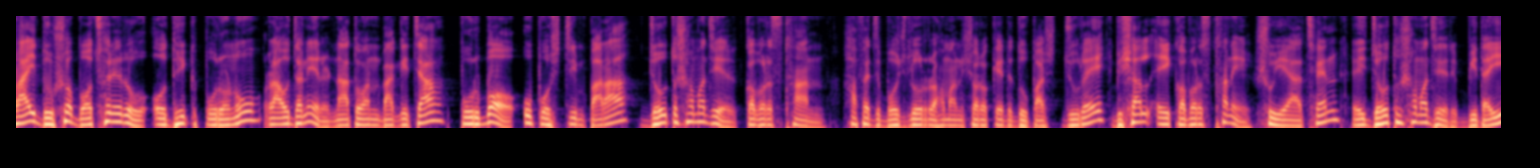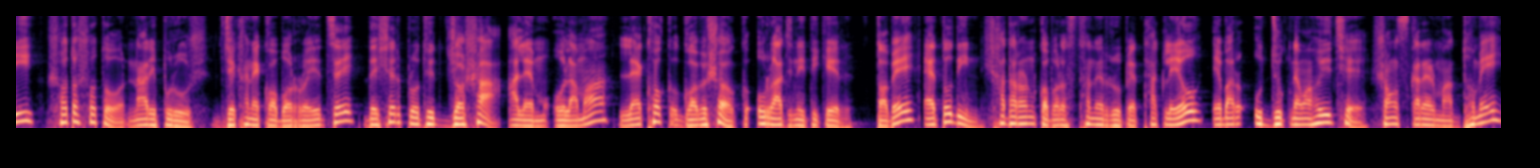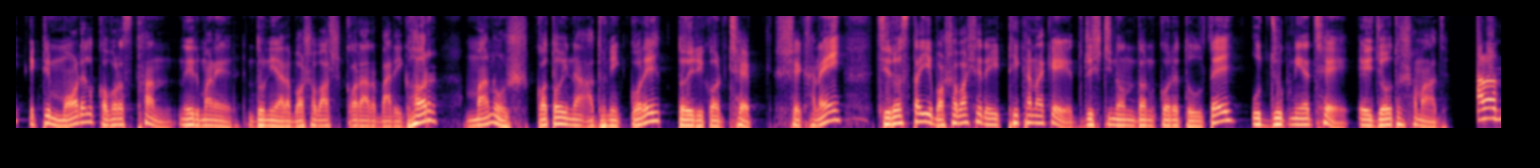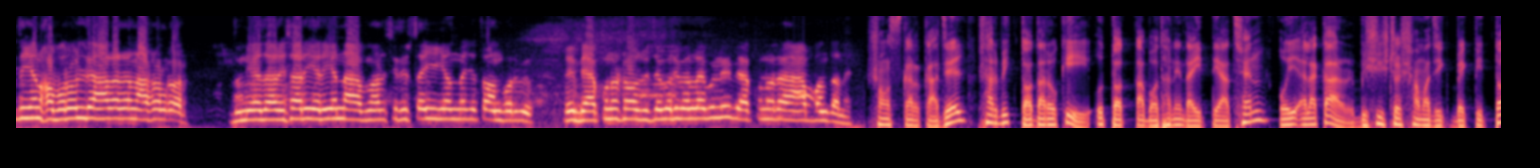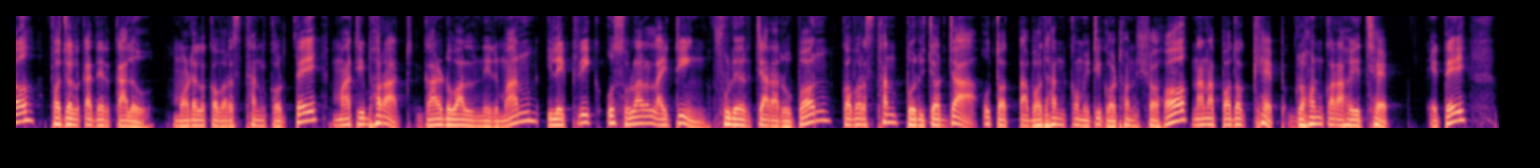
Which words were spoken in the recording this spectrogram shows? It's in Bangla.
প্রায় দুশো বছরেরও অধিক পুরনো রাউজানের নাতোয়ান বাগিচা পূর্ব ও পশ্চিম পাড়া যৌথ সমাজের কবরস্থান। হাফেজ বজলুর রহমান সড়কের দুপাশ জুড়ে বিশাল এই কবরস্থানে শুয়ে আছেন এই যৌথ সমাজের বিদায়ী শত শত নারী পুরুষ। যেখানে কবর রয়েছে দেশের প্রথিত যশা আলেম ওলামা, লেখক, গবেষক ও রাজনীতিকের। তবে এতদিন সাধারণ কবরস্থানের রূপে থাকলেও এবার উদ্যোগ নেওয়া হয়েছে সংস্কারের মাধ্যমে একটি মডেল কবরস্থান নির্মাণের। দুনিয়ার বসবাস করার বাড়িঘর মানুষ কতই না আধুনিক করে তৈরি করছে। সেখানে চিরস্থায়ী বসবাসের এই ঠিকানাকে দৃষ্টিনন্দন করে তুলতে উদ্যোগ নিয়েছে এই যৌথ সমাজ। তিন খবর হল আসল কর দুনিয়াদারি সারি এরিয়া না, আমার চিরস্থায়ী ইয়ান মাঝে তো অন করবি তুমি ব্যাগ কোনো সহযোগিতা করি পেলাই বলি ব্যাগ কোনো আহ্বান জানাই। সংস্কার কাজের সার্বিক তদারকি ও তত্ত্বাবধানে দায়িত্বে আছেন ওই এলাকার বিশিষ্ট সামাজিক ব্যক্তিত্ব ফজল কাদের কালো। মডেল কবরস্থান করতে মাটি ভরাট গার্ডওয়াল নির্মাণ, ইলেকট্রিক ও সোলার লাইটিং, ফুলের চারা রোপণ, কবরস্থান পরিচর্যা ও তত্ত্বাবধান কমিটি গঠন সহ নানা পদক্ষেপ গ্রহণ করা হয়েছে। এতে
